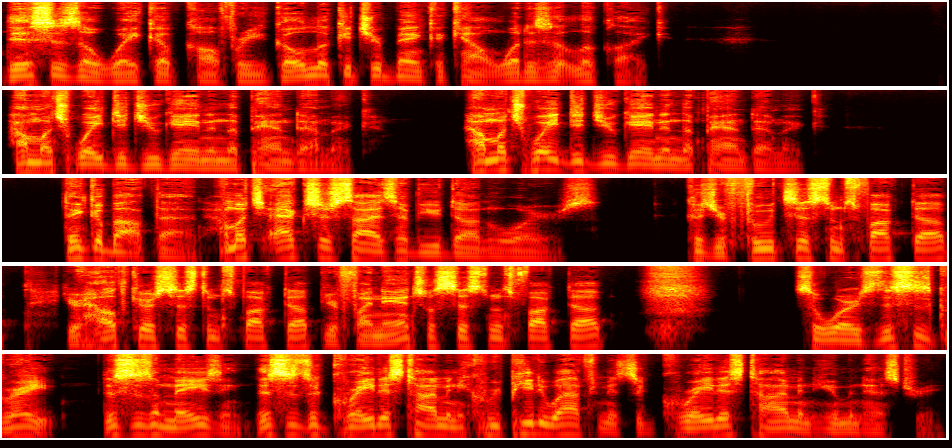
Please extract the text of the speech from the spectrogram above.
This is a wake up call for you. Go look at your bank account. What does it look like? How much weight did you gain in the pandemic? How much weight did you gain in the pandemic? Think about that. How much exercise have you done, Warriors? Because your food system's fucked up, your healthcare system's fucked up, your financial system's fucked up. So, Warriors, this is great. This is amazing. This is the greatest time, and repeat it after me. It's the greatest time in human history.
